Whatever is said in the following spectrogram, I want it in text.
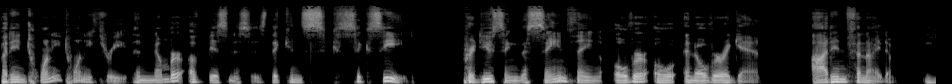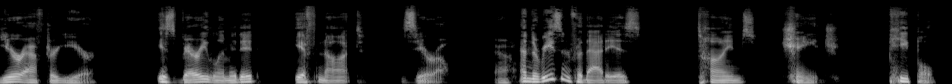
But in 2023, the number of businesses that can succeed producing the same thing over and over again ad infinitum year after year is very limited, if not zero. Yeah. And the reason for that is times change. People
